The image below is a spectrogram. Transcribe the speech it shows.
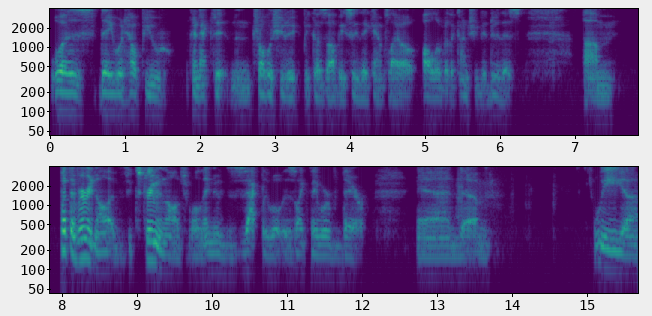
was they would help you connect it and troubleshoot it because obviously they can't fly all, all over the country to do this. Um, but they're very knowledge, extremely knowledgeable. They knew exactly what it was like. They were there, and um, we uh,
